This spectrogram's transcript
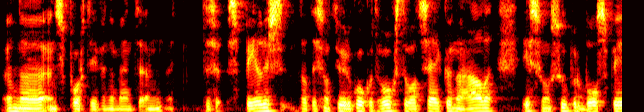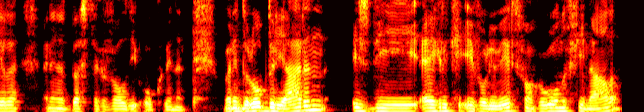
een, uh, een sportevenement. En de spelers, dat is natuurlijk ook het hoogste wat zij kunnen halen, is zo'n Super Bowl spelen en in het beste geval die ook winnen. Maar in de loop der jaren is die eigenlijk geëvolueerd van gewone finale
